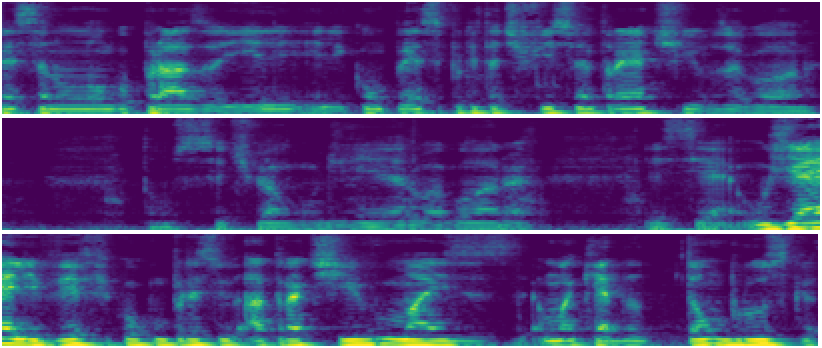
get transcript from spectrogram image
pensando no longo prazo aí ele, ele compensa porque tá difícil entrar em ativos agora. Então se você tiver algum dinheiro agora esse é. O GLV ficou com preço atrativo, mas é uma queda tão brusca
